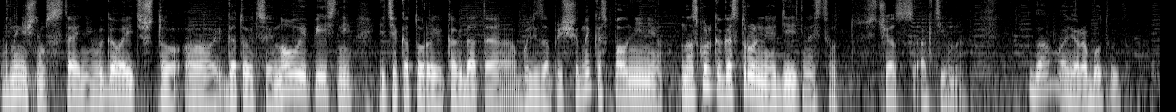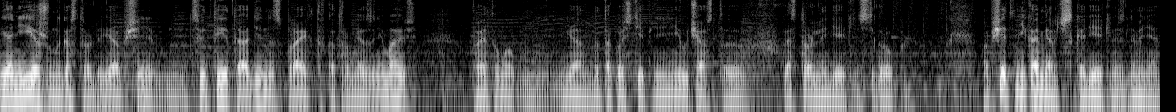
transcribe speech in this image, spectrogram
в нынешнем состоянии. Вы говорите, что э, готовятся и новые песни, и те, которые когда-то были запрещены к исполнению. Насколько гастрольная деятельность вот сейчас активна? Да, они работают. Я не езжу на гастроли. Я вообще... «Цветы» — это один из проектов, которым я занимаюсь. Поэтому я до такой степени не участвую в гастрольной деятельности группы. Вообще это не коммерческая деятельность для меня.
